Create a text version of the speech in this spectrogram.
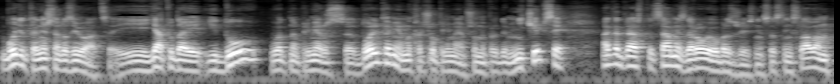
будет, конечно, развиваться. И я туда иду, вот, например, с дольками, мы хорошо понимаем, что мы продаем не чипсы, а как раз тот самый здоровый образ жизни. Со Станиславом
